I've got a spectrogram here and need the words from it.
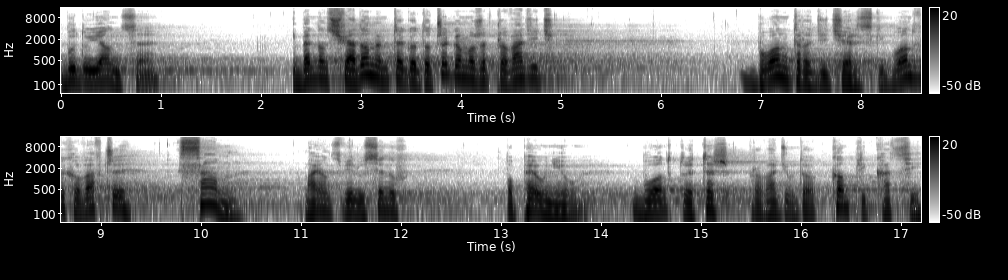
budujące, i będąc świadomym tego, do czego może prowadzić błąd rodzicielski, błąd wychowawczy, sam, mając wielu synów, popełnił błąd, który też prowadził do komplikacji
